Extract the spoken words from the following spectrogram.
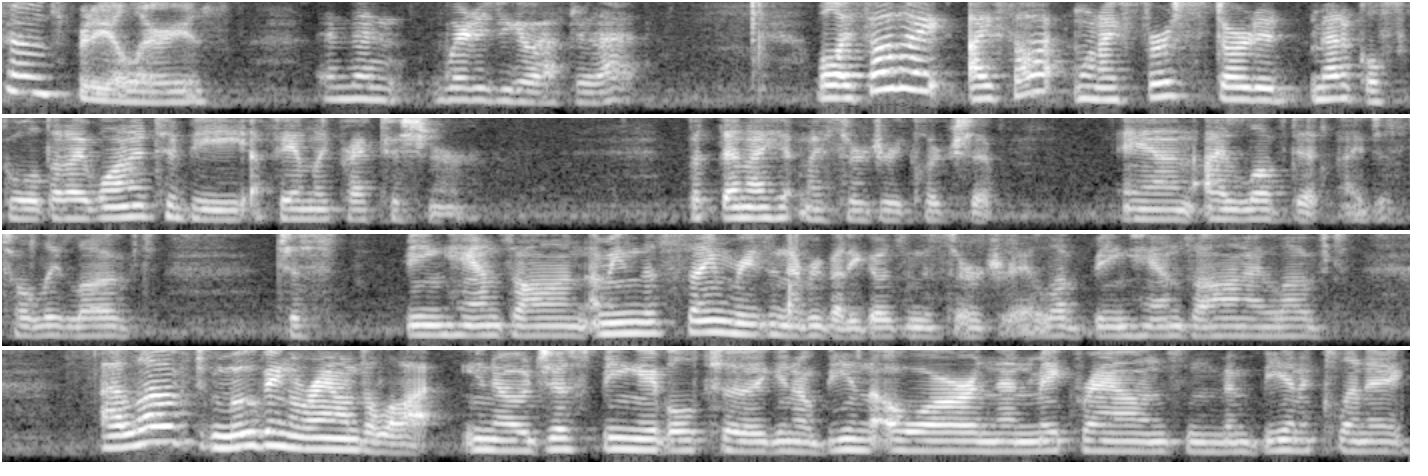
that was pretty hilarious. And then where did you go after that? Well, I thought I, I thought when I first started medical school that I wanted to be a family practitioner. But then I hit my surgery clerkship and I loved it. I just totally loved just being hands on. I mean, the same reason everybody goes into surgery. I loved being hands on. I loved I loved moving around a lot, you know, just being able to, you know, be in the OR and then make rounds and then be in a clinic.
